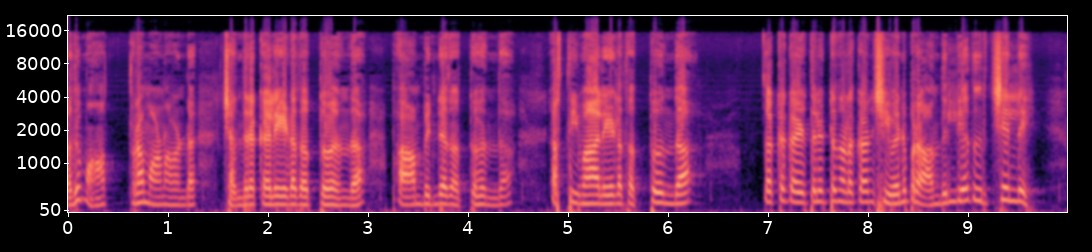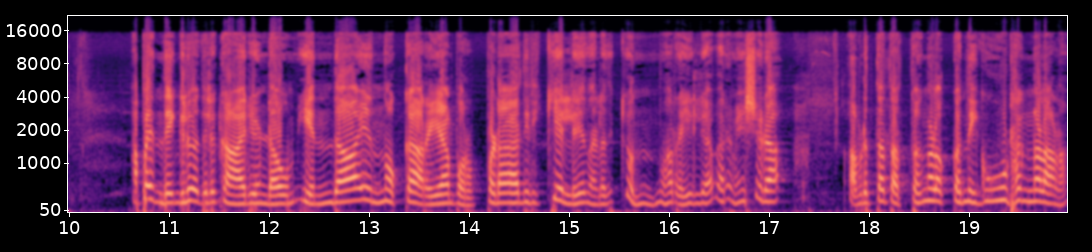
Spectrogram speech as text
അത് മാത്രമാണ് വേണ്ട. ചന്ദ്രകലയുടെ തത്വം എന്താ? പാമ്പിന്റെ തത്വം എന്താ? അസ്ഥിമാലയുടെ തത്വം എന്താ? ഇതൊക്കെ കഴുത്തിലിട്ട് നടക്കാൻ ശിവന് പ്രാന്തില്ല തീർച്ചയല്ലേ? അപ്പോൾ എന്തെങ്കിലും അതിൽ കാര്യം ഉണ്ടാവും. എന്താ എന്നൊക്കെ അറിയാൻ പുറപ്പെടാതിരിക്കുകയല്ലേ നല്ലത്? ഒന്നും അറിയില്ല. പരമേശ്വര അവിടുത്തെ തത്വങ്ങളൊക്കെ നിഗൂഢങ്ങളാണ്.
